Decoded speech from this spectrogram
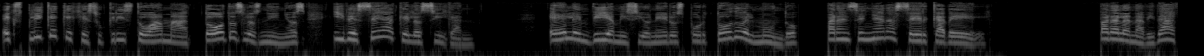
Explique que Jesucristo ama a todos los niños y desea que los sigan. Él envía misioneros por todo el mundo para enseñar acerca de Él. Para la Navidad.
